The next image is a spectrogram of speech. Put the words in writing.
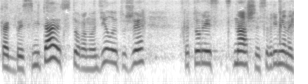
как бы сметают в сторону, делают уже, которые наши современные,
